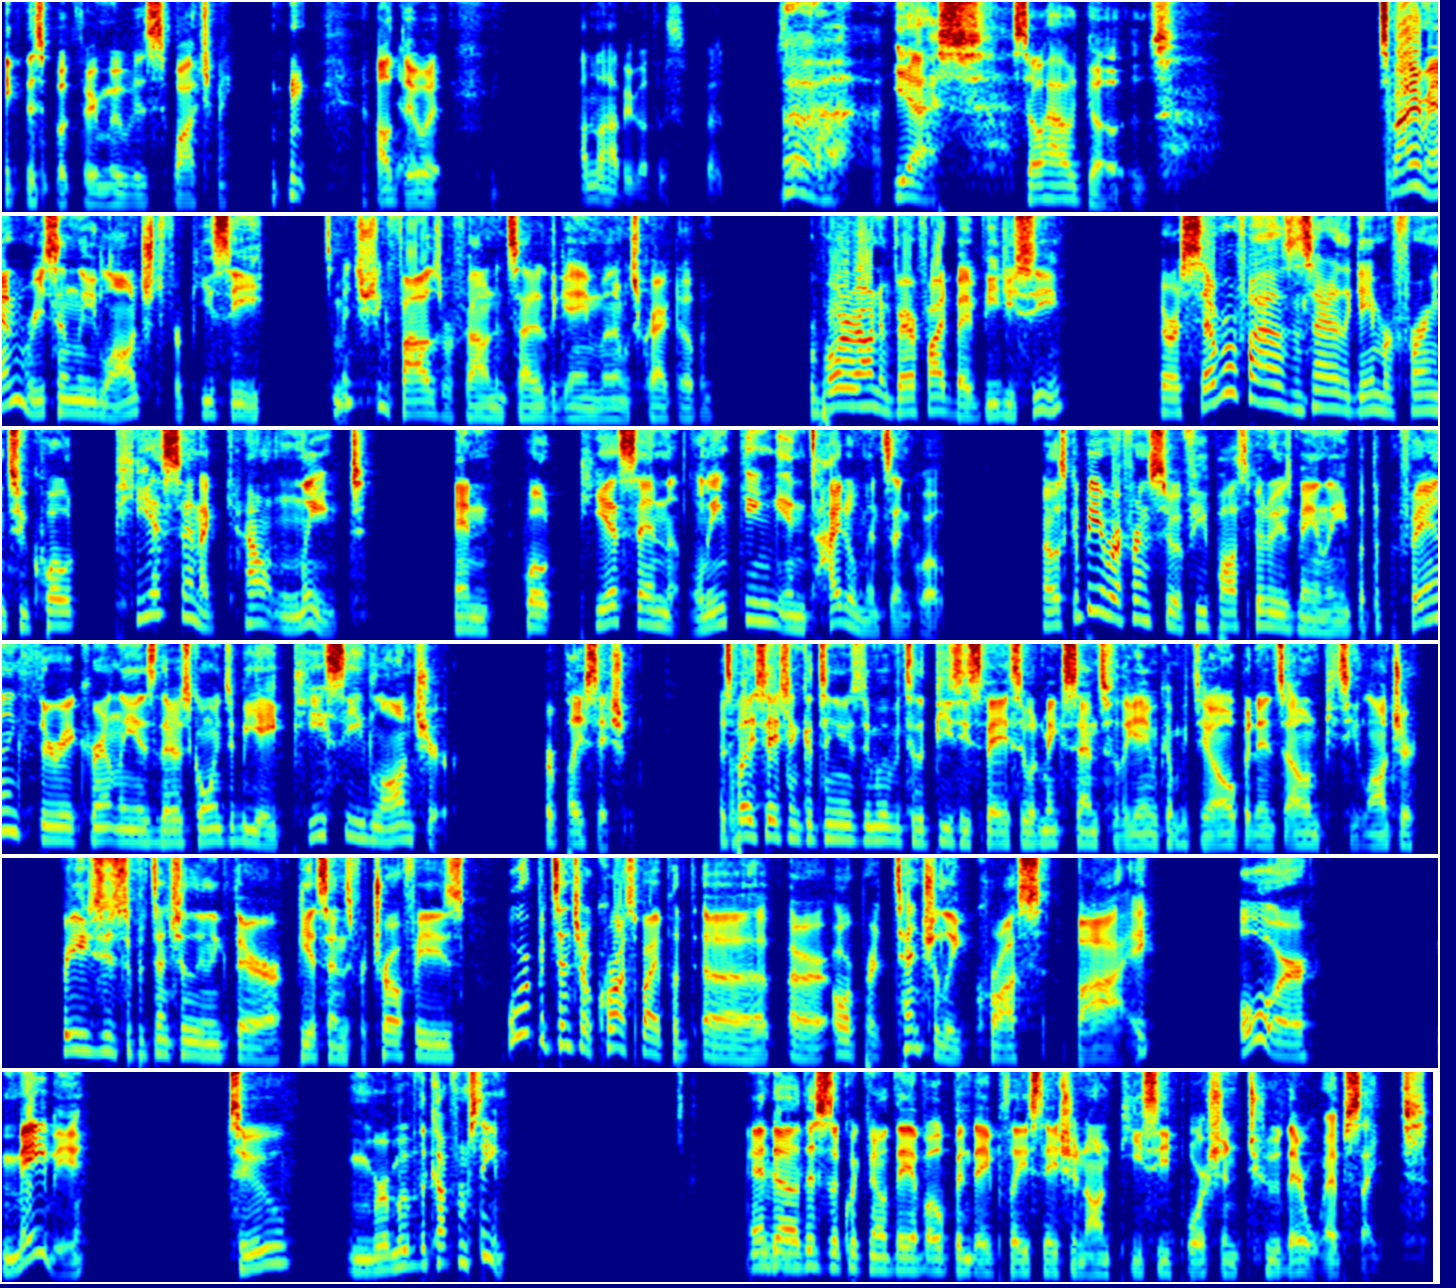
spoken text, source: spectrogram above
make this book three movies. Watch me. I'll Yeah. do it. I'm not happy about this, but yes. So how it goes. Spider-Man recently launched for PC. Some interesting files were found inside of the game when it was cracked open. Reported on and verified by VGC, there are several files inside of the game referring to quote PSN account linked and quote PSN linking entitlements end quote. Now this could be a reference to a few possibilities mainly, but the prevailing theory currently is there's going to be a PC launcher for PlayStation. As PlayStation continues to move into the PC space, it would make sense for the game company to open its own PC launcher for users to potentially link their PSNs for trophies or potential cross buy, uh, or, or potentially cross buy, or maybe to remove the cut from Steam. And uh, this is a quick note: they have opened a PlayStation on PC portion to their website.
